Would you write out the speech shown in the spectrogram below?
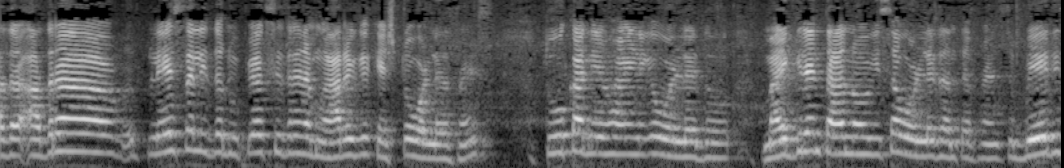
ಅದರ ಅದರ ಪ್ಲೇಸಲ್ಲಿ ಇದನ್ನು ಉಪಯೋಗಿಸಿದ್ರೆ ನಮ್ಗೆ ಆರೋಗ್ಯಕ್ಕೆ ಎಷ್ಟೋ ಒಳ್ಳೆಯದು ಫ್ರೆಂಡ್ಸ್ ತೂಕ ನಿರ್ವಹಣೆಗೆ ಒಳ್ಳೆಯದು ಮೈಗ್ರೇನ್ ತಲೆನೋವಿಗೆ ಸಹ ಒಳ್ಳೇದಂತೆ ಫ್ರೆಂಡ್ಸ್ ಬೇದಿ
